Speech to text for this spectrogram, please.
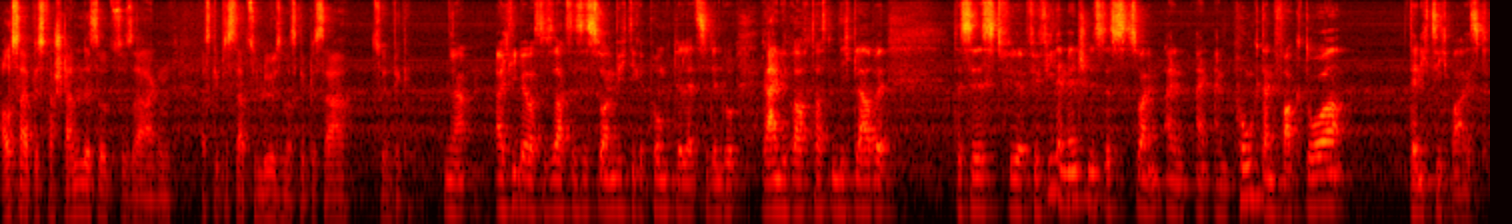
außerhalb des Verstandes sozusagen, was gibt es da zu lösen, was gibt es da zu entwickeln. Ja, ich liebe, was du sagst. Das ist so ein wichtiger Punkt, der letzte, den du reingebracht hast. Und ich glaube, das ist für, für viele Menschen ist das so ein, ein, ein Punkt, ein Faktor, der nicht sichtbar ist.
